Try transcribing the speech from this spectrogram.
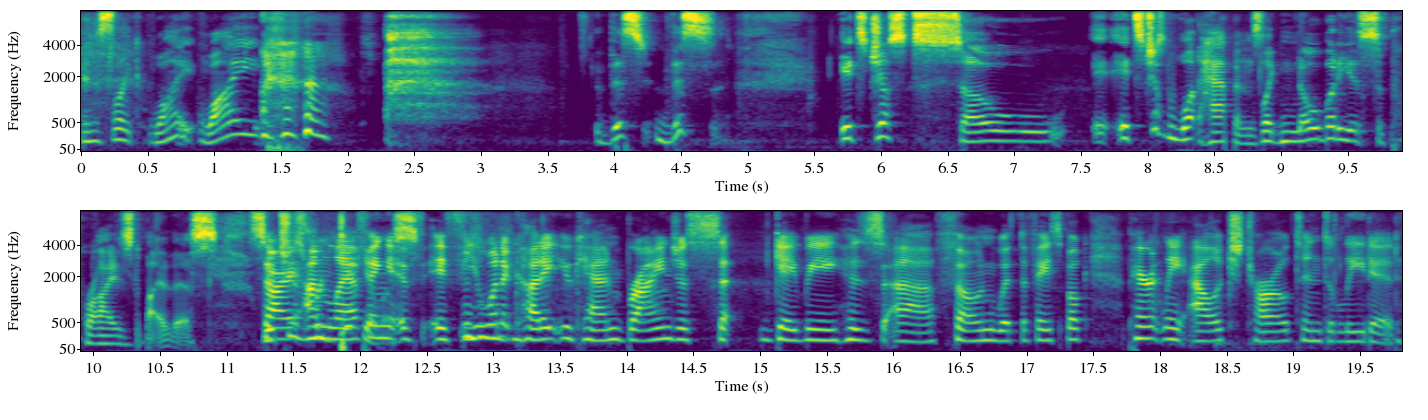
and it's like, why, why? This, this, it's just so. It's just what happens. Like nobody is surprised by this. which Sorry, I'm laughing. If if you want to cut it, you can. Brian just gave me his uh, phone with the Facebook. Apparently, Alex Charlton deleted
